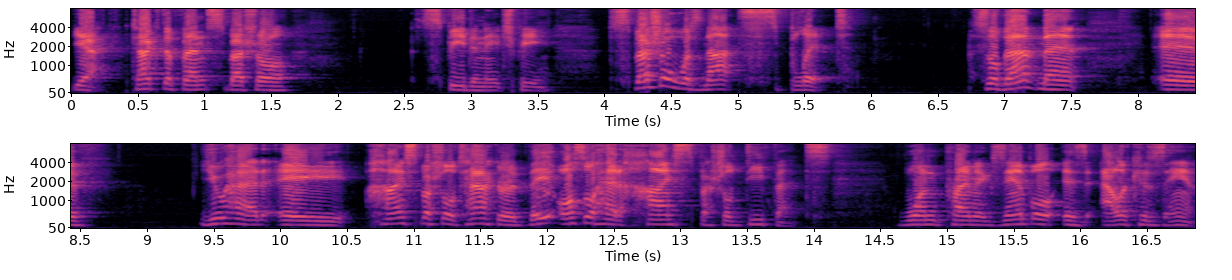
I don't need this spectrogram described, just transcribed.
Yeah, attack, defense, special, speed, and HP. Special was not split. So that meant if you had a high special attacker, they also had high special defense. One prime example is Alakazam.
